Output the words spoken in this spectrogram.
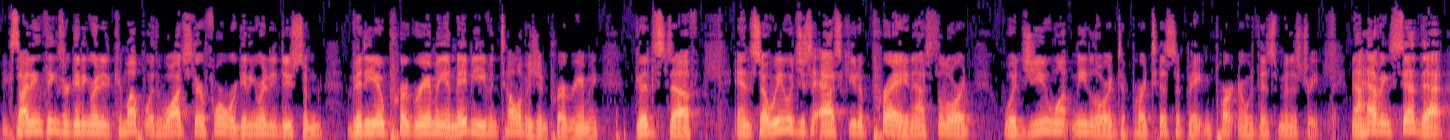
Exciting things are getting ready to come up with Watch Therefore. We're getting ready to do some video programming and maybe even television programming. Good stuff. And so we would just ask you to pray and ask the Lord, would you want me, Lord, to participate and partner with this ministry? Now, having said that,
